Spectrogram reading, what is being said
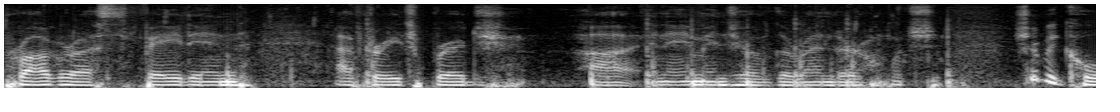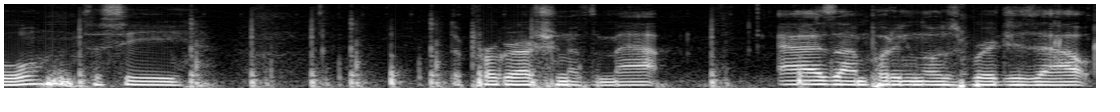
progress fade in after each bridge, uh, an image of the render, which should be cool to see the progression of the map as I'm putting those bridges out.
